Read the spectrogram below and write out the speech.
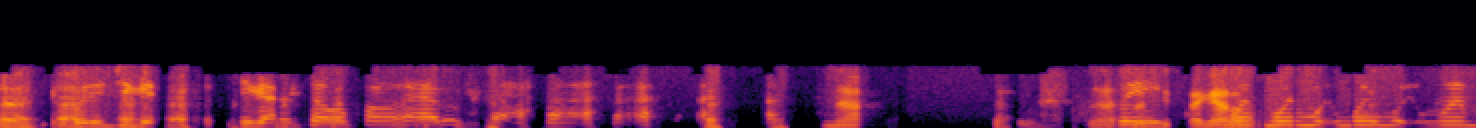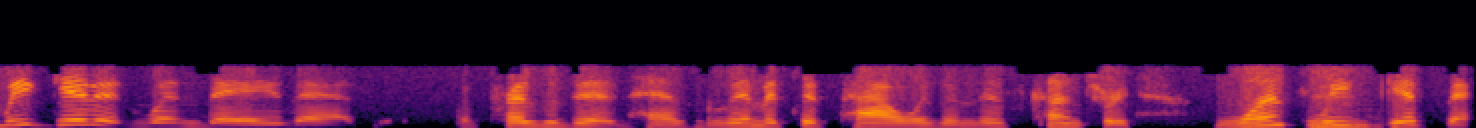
What did you get? You got a telephone out of? No, See. When, when when when we get it one day that the president has limited powers in this country, once we Mm. get that,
